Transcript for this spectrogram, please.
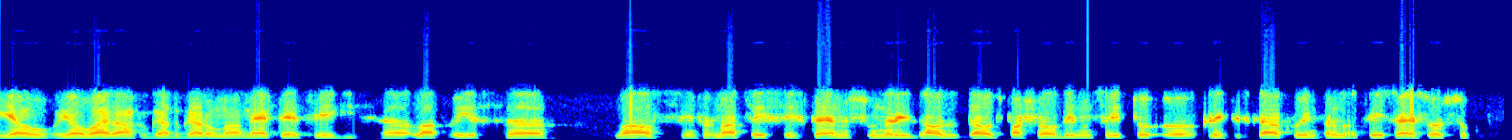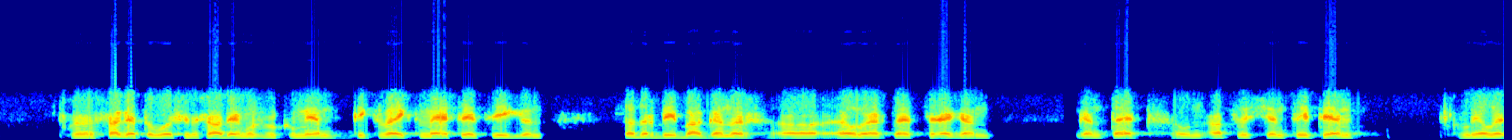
jau, jau vairāku gadu garumā mērtiecīgi uh, Latvijas uh, valsts informācijas sistēmas un arī daudz, daudz pašvaldību un citu uh, kritiskāku informācijas resursu uh, sagatavošana šādiem uzbrukumiem tika veikta mērtiecīgi un sadarbībā gan ar uh, LVRTC, gan, gan TET un atsevišķiem citiem lieli,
